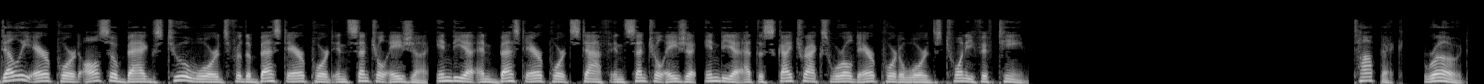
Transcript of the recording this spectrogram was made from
Delhi Airport also bags two awards for the Best Airport in Central Asia, India and Best Airport Staff in Central Asia, India at the Skytrax World Airport Awards 2015. Road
